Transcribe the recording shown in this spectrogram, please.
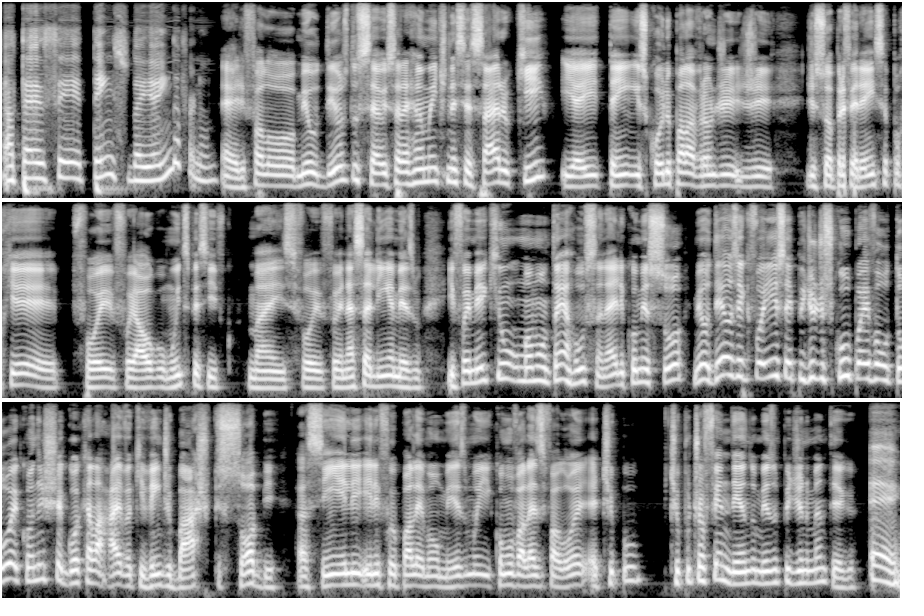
Até ser tem isso daí ainda, Fernando? É, ele falou: Meu Deus do céu, isso era realmente necessário que. E aí tem, escolha o palavrão de, de, de sua preferência, porque foi, foi algo muito específico. Mas foi, foi nessa linha mesmo. E foi meio que um, uma montanha russa, né? Ele começou, meu Deus, o que foi isso? Aí pediu desculpa, aí voltou. E quando ele chegou aquela raiva que vem de baixo, que sobe, assim, ele, ele foi pro alemão mesmo. E como o Valese falou, é, é tipo tipo te ofendendo mesmo pedindo manteiga. É,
